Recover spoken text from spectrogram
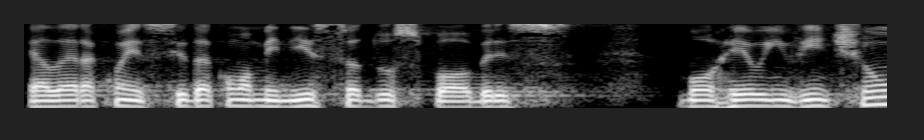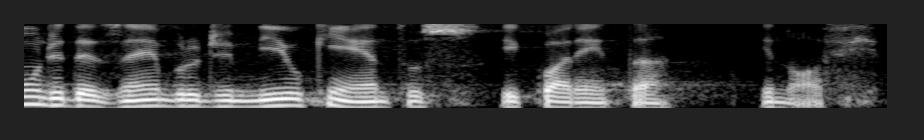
Ela era conhecida como a ministra dos pobres. Morreu em 21 de dezembro de 1549.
